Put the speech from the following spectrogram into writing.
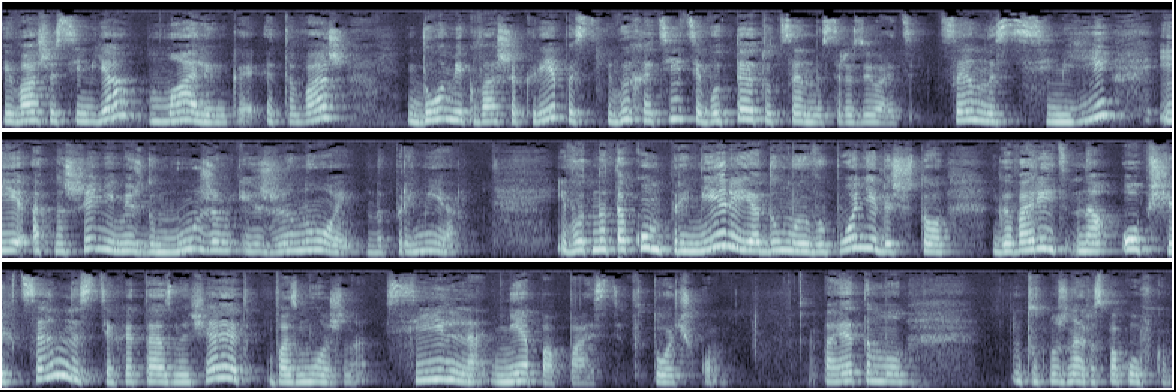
и ваша семья маленькая, это ваш домик ваша крепость, и вы хотите вот эту ценность развивать, ценность семьи и отношений между мужем и женой, например. И вот на таком примере, я думаю, вы поняли, что говорить на общих ценностях это означает, возможно, сильно не попасть в точку. Поэтому тут нужна распаковка.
